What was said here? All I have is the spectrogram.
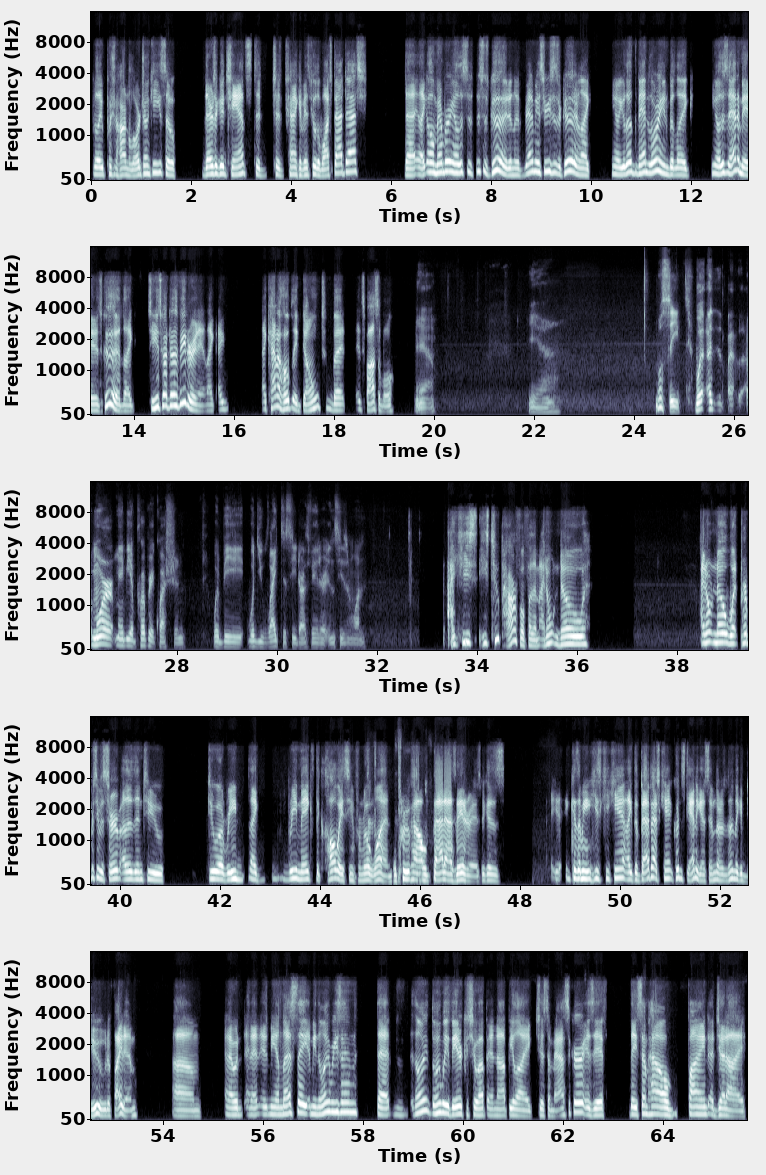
really pushing hard on the lore junkies. So there's a good chance to to try and convince people to watch Bad Batch. That like, oh, remember, you know, this is this is good, and the animated series are good, and like, you know, you love the Mandalorian, but like, you know, this is animated, it's good. Like, see, it's got Darth Vader in it. Like, I, I kind of hope they don't, but it's possible. Yeah. Yeah. We'll see. What a, a more maybe appropriate question would be: Would you like to see Darth Vader in season one? I, he's he's too powerful for them. I don't know. I don't know what purpose he would serve other than to do a re like remake the hallway scene from Rogue One to prove how badass Vader is because because I mean he's he can't like the Bad Batch can't couldn't stand against him. There's nothing they could do to fight him. Um, and I would and it, I mean unless they I mean the only reason that the only the only way Vader could show up and not be like just a massacre is if they somehow find a Jedi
